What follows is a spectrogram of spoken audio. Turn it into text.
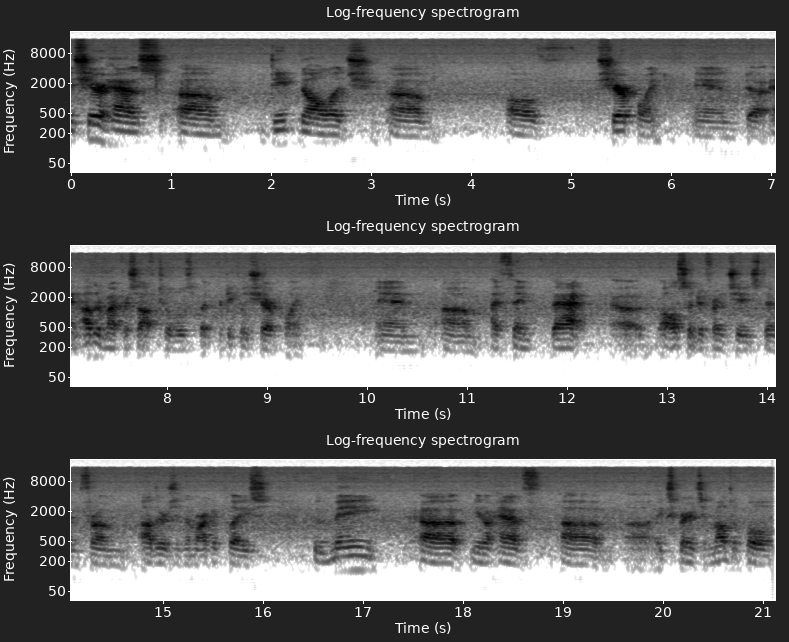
ISHIR has, um, deep knowledge, um, SharePoint and, uh, and other Microsoft tools, but particularly SharePoint. And, um, I think that, uh, also differentiates them from others in the marketplace who may, uh, you know, have, uh, uh, experience in multiple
